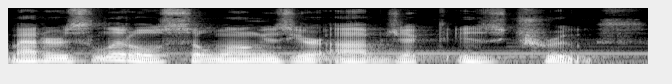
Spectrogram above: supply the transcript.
matters little so long as your object is truth,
